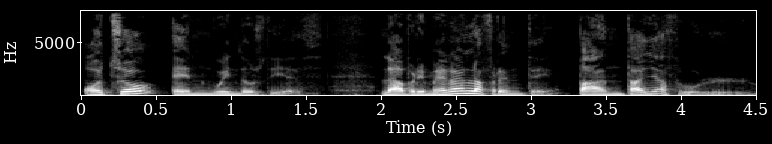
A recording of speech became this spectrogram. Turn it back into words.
8 en Windows 10. La primera en la frente, pantalla azul.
